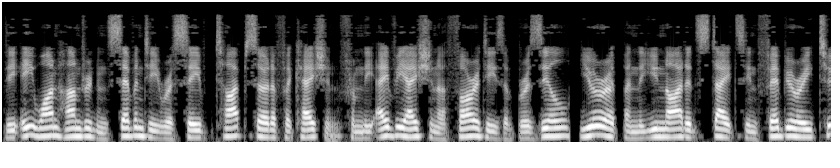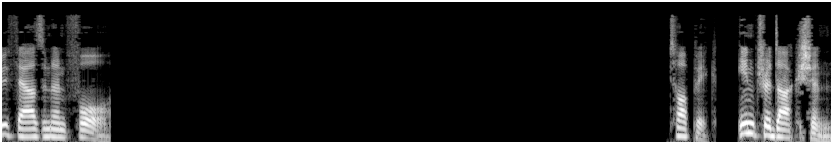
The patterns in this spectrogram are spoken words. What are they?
the E170 received type certification from the aviation authorities of Brazil, Europe, and the United States in February 2004. Topic: Introduction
